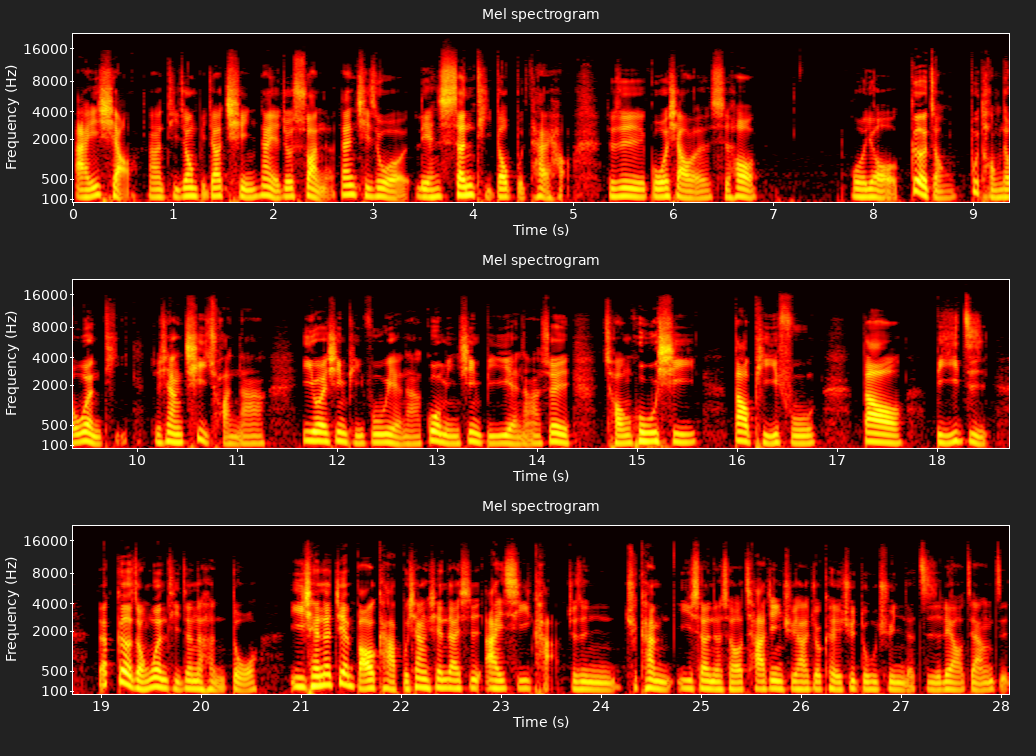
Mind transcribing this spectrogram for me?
矮小啊，体重比较轻，那也就算了。但其实我连身体都不太好，就是国小的时候，我有各种不同的问题，就像气喘啊、异位性皮肤炎啊、过敏性鼻炎啊，所以从呼吸到皮肤到鼻子，那各种问题真的很多。以前的健保卡不像现在是 IC 卡，就是你去看医生的时候插进去，它就可以去读取你的资料这样子。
